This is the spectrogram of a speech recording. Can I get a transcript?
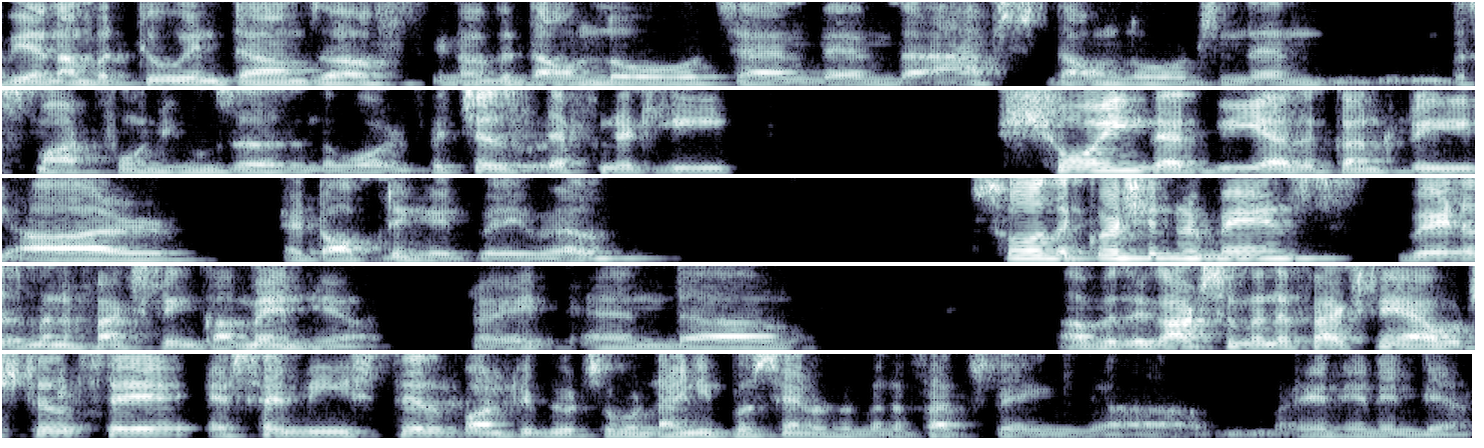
we are number two in terms of, you know, the downloads and then the apps downloads and then the smartphone users in the world, which is definitely showing that we as a country are adopting it very well. So the question remains, where does manufacturing come in here, right? And uh, uh, with regards to manufacturing, I would still say SME still contributes over 90% of the manufacturing uh, in, in India.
